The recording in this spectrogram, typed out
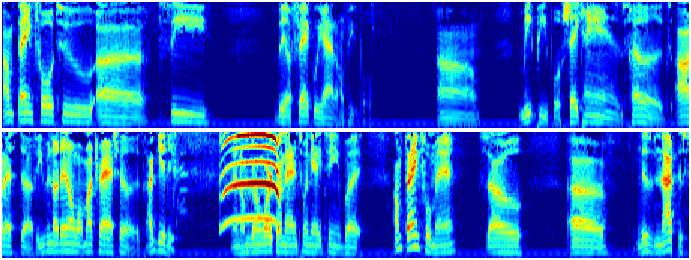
I'm, I'm, thankful to uh, see the effect we had on people. Um, meet people shake hands hugs all that stuff. Even though they don't want my trash hugs i get it. And i'm gonna work on that in 2018 but i'm thankful man. So uh, this is not the,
